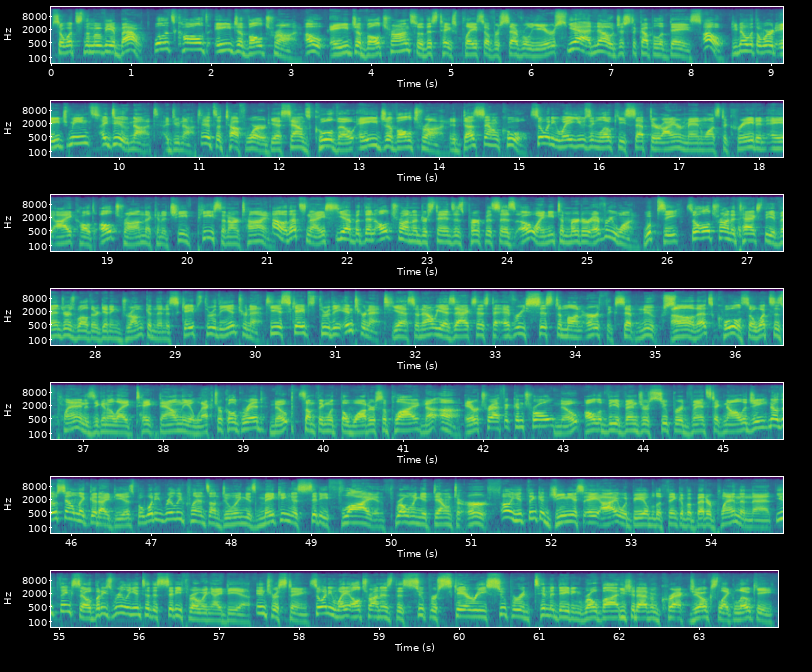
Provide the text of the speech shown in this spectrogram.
So what's the movie about? Well, it's called Age of Ultron. Oh, Age of Ultron? So this takes place over several years? Yeah, no, just a couple of days. Oh, do you know what the word age means? I do not. I do not. It's a tough word. Yeah, sounds cool though. Age of Ultron. It does sound cool. So anyway, using Loki's scepter, Iron Man wants to create an AI called Ultron that can achieve peace in our time. Oh, that's nice. Yeah, but then Ultron understands his purpose as, oh, I need to murder everyone. Whoopsie. So Ultron attacks the Avengers while they're getting drunk and then escapes through the internet. He escapes through the internet. Yeah, so now he has access to every system on Earth except nukes. Oh, that's cool. So what's his plan? Is he gonna like take down the electrical grid? Nope. Something with the water supply? Nuh-uh. Air traffic control? Nope. All of the Avengers' super advanced technology? No, those sound like good ideas, but what he really plans on doing is making a city fly and throwing it down to Earth. Oh, you'd think a genius AI would be able to think of a better plan than that. You'd think so, but he's really into the city throwing idea. Interesting. So anyway, Ultron is this super scary, super intimidating robot. You should have him crack jokes like Loki.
